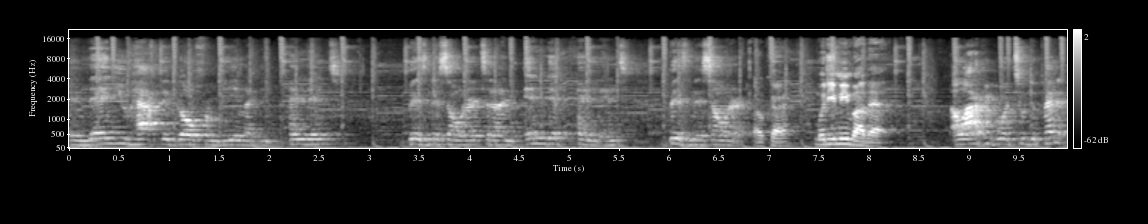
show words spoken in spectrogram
And then you have to go from being a dependent business owner to an independent business owner Okay. What do you mean by that? a lot of people are too dependent.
